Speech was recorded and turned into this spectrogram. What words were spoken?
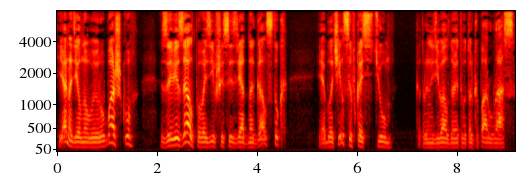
я надел новую рубашку, завязал, повозившись изрядно галстук, и облачился в костюм, который надевал до этого только пару раз.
